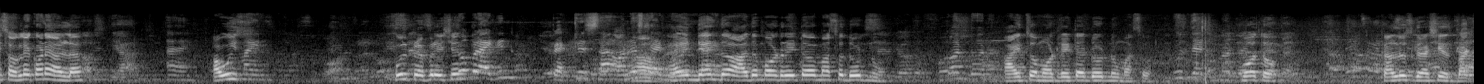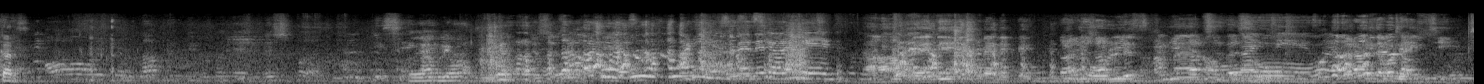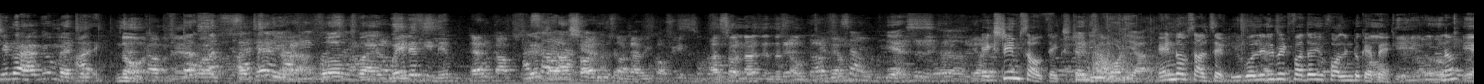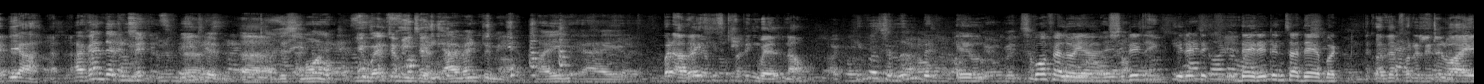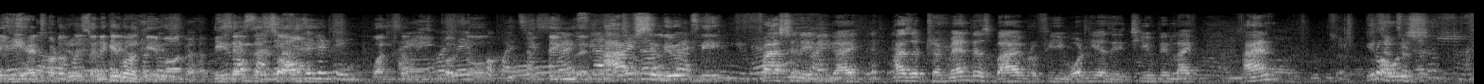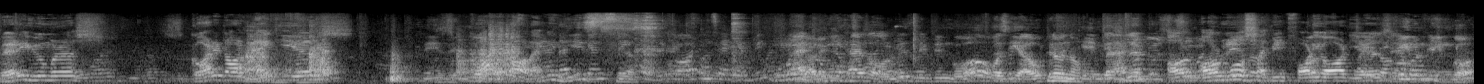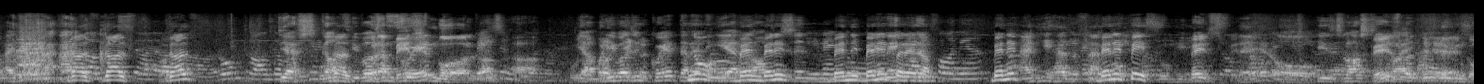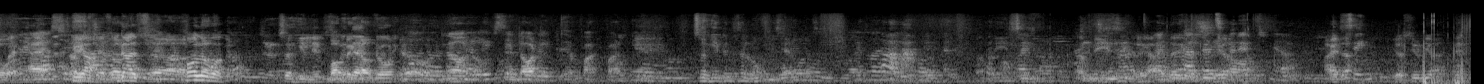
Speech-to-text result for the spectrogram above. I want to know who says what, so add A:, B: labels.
A: ही सगळे कोणे हाडला? How
B: is
A: full preparation practice and then the other moderator मातसो दोड न्हू आयचो मॉडरेटर दोड न्हू
B: मासो
A: वो तो. Kalus Gracias
C: भाटकार्स Benny,
D: Chino, have you met him?
C: No, no, never.
D: I tell you, worthwhile.
C: Where does he live?
E: Ten cups.
D: Lives in Assam.
E: And start having coffee.
C: Assolna's in the south.
D: Yes. Uh,
A: extreme south extreme
D: Study
A: south
D: Cambodia.
A: end of Salcete you go a little bit further you fall into Quepem
C: Okay,
A: no
C: okay.
D: yeah, I went there to meet, meet him uh, this morning.
C: You went to meet him.
D: I went to meet him. I, I,
C: But otherwise he's keeping well now.
D: he was a little bit ill with
A: poor fellow yeah
D: or
A: Irrit-
D: something.
A: irrit- the irritants are there but
C: Because then for a little while he had sort of this, then again he came on. He sends a song once a week or so. He sings and
D: Absolutely fascinating guy. Has a tremendous biography, what he has achieved in life. And, you know, he's very humorous. He's got it all, 90 years.
C: amazing.
D: Got it all. I mean, he's.
C: And he has always lived in Goa or was he out
A: No,
C: and
A: no.
C: came back?
D: lived al- almost, I think, 40 odd years.
C: In, in Goa.
D: I think. I, I,
A: Gulf Gulf Gulf
D: yes, Gulf. He was
C: But
D: in
C: I'm based in Goa.
D: Yeah, but he was in Kuwait. Then I
A: no
D: think he had
A: Ben
D: an
A: Bennett
D: in.
A: Bennett Bennett
D: in
A: Pereira
D: England.
A: Bennett
C: And he has a family.
A: Bennett Pace
C: he
E: Pace.
C: lives there or
D: He's lost his
E: Bays was didn't live in Goa.
A: Yeah Gulf all over
C: so he lives
E: Bombay
C: with that
E: Gulf.
C: daughter.
D: no, no, the daughter, yeah, part, part.
C: So he lives alone. Yeah. Amazing. Amazing.
E: Aida, yes, you are. Yes, you are.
